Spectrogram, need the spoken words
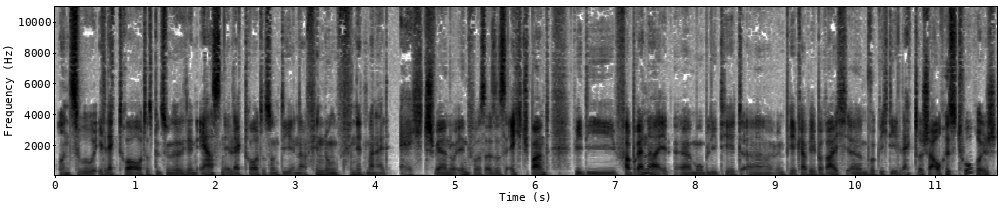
Und zu Elektroautos, beziehungsweise den ersten Elektroautos und die in Erfindung findet man halt echt schwer nur Infos. Also es ist echt spannend, wie die Verbrennermobilität äh, im Pkw-Bereich äh, wirklich die elektrische auch historisch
